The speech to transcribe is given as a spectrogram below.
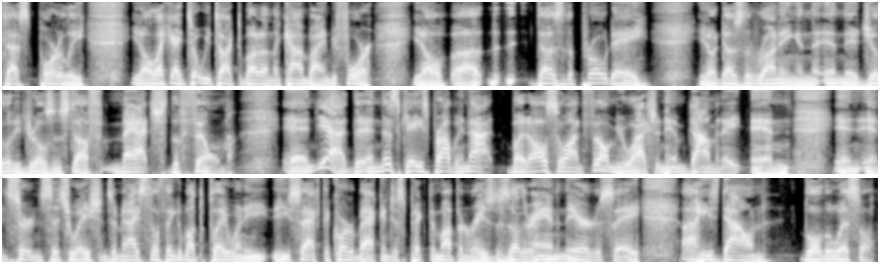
test poorly. You know, like I t- we talked about on the combine before. You know, uh, th- does the pro day, you know, does the running and the and the agility drills and stuff match the film? And yeah, th- in this case, probably not. But also on film, you're watching him dominate and in in certain situations. I mean, I still think about the play when he he sacked the quarterback and just picked him up and raised his other hand in the air to say uh, he's down blow the whistle.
